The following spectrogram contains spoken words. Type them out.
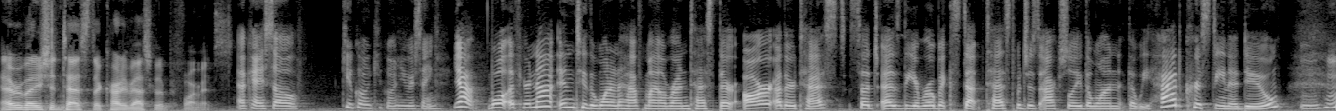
Everybody should test their cardiovascular performance. Okay, so keep going, keep going. You were saying yeah, well, if you're not into the one and a half mile run test, there are other tests, such as the aerobic step test, which is actually the one that we had Christina do. mm-hmm.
